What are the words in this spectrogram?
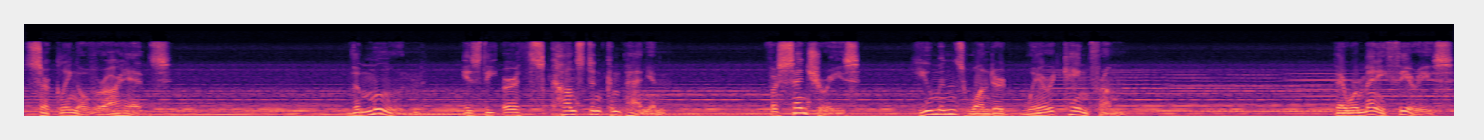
circling over our heads. The moon is the Earth's constant companion. For centuries, humans wondered where it came from. There were many theories.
